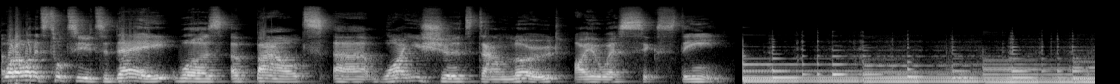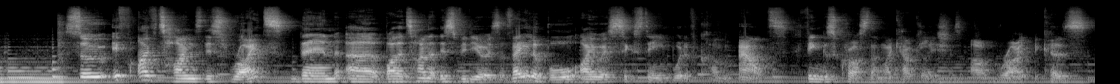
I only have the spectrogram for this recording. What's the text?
what I wanted to talk to you today was about uh, why you should download iOS 16. So if I've timed this right, then uh, by the time that this video is available, iOS 16 would have come out. Fingers crossed that my calculations are right because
